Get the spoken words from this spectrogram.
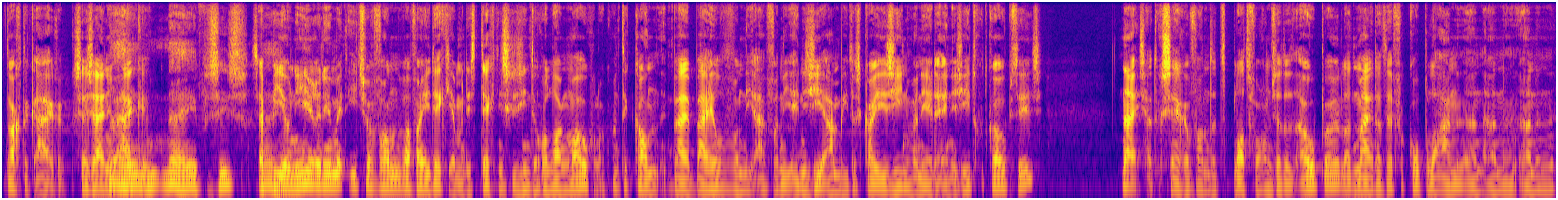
Dacht ik eigenlijk. Zij zijn nu Nee, eigenlijk... nee precies. Zij Nee. pionieren nu met iets waarvan, waarvan je denkt, ja, maar dit is technisch gezien toch al lang mogelijk. Want ik kan bij, bij heel veel van die, van die energieaanbieders kan je zien wanneer de energie het goedkoopst is. Nou, je zou toch zeggen van het platform zet het open. Laat mij dat even koppelen aan, aan, aan, aan een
